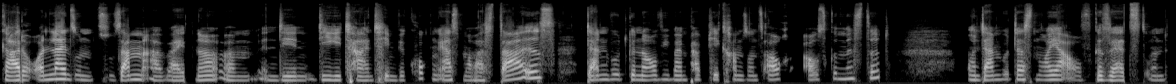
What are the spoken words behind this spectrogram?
gerade online so eine Zusammenarbeit ne, ähm, in den digitalen Themen. Wir gucken erstmal, was da ist, dann wird genau wie beim Papierkram sonst auch ausgemistet und dann wird das Neue aufgesetzt. Und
